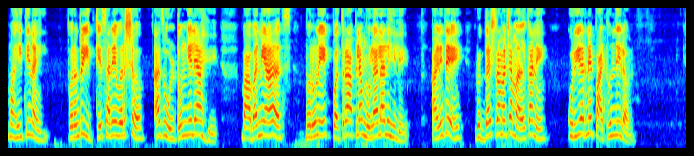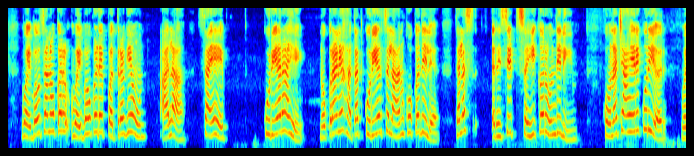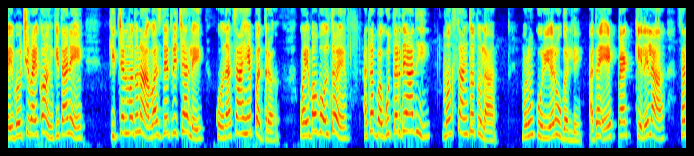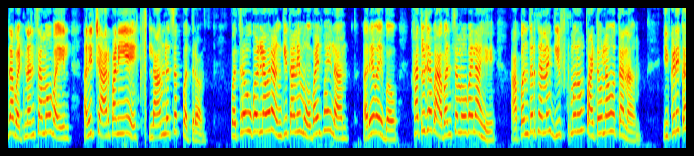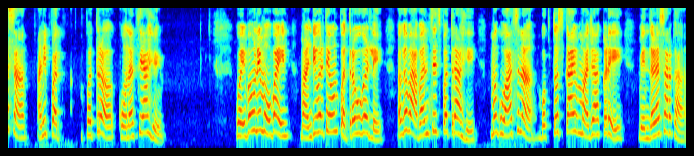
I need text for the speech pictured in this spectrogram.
माहिती नाही. परंतु इतके सारे वर्ष आज उलटून गेले आहे. बाबांनी आज म्हणून एक पत्र आपल्या मुलाला लिहिले आणि ते वृद्धाश्रमाच्या मालकाने कुरिअरने पाठवून दिलं. वैभवचा नोकर वैभवकडे पत्र घेऊन आला साहेब कुरिअर आहे. नोकराने हातात कुरिअरचं लहान खोकं दिलं. त्याला रिसिप्ट सही करून दिली. कोणाचे आहे रे कुरिअर वैभवची बायको अंकिताने किचनमधून आवाज देत विचारले कोणाचं आहे पत्र? वैभव बोलतोय आता बघू तर दे आधी मग सांगतो तुला. म्हणून कुरिअर उघडले. आता एक पॅक केलेला साधा बटनांचा मोबाईल आणि चार पाणी एक लांबलचक पत्र. पत्र उघडल्यावर अंकिताने मोबाईल पाहिला. अरे वैभव हा तुझ्या बाबांचा मोबाईल आहे. आपण तर त्यांना गिफ्ट म्हणून पाठवला होता ना. इकडे कसा आणि पत पत्र कोणाचे आहे? वैभवने मोबाईल मांडीवर ठेवून पत्र उघडले. अगं बाबांचेच पत्र आहे. मग वाच ना. बघतोस काय माझ्याकडे? वेंदळ्यासारखा.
